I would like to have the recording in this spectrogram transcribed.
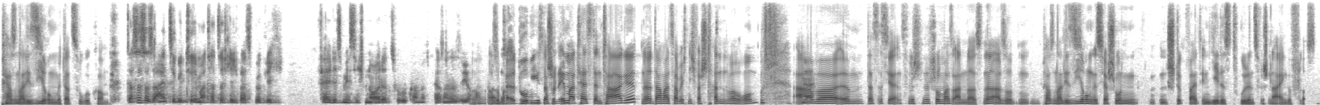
Personalisierung mit dazugekommen. Das ist das einzige Thema tatsächlich, was wirklich verhältnismäßig neu dazugekommen ist, Personalisierung. Also bei Adobe ist das schon immer Test and Target, ne? damals habe ich nicht verstanden, warum, aber ja. ähm, das ist ja inzwischen schon was anderes. Ne? Also Personalisierung ist ja schon ein Stück weit in jedes Tool inzwischen eingeflossen.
